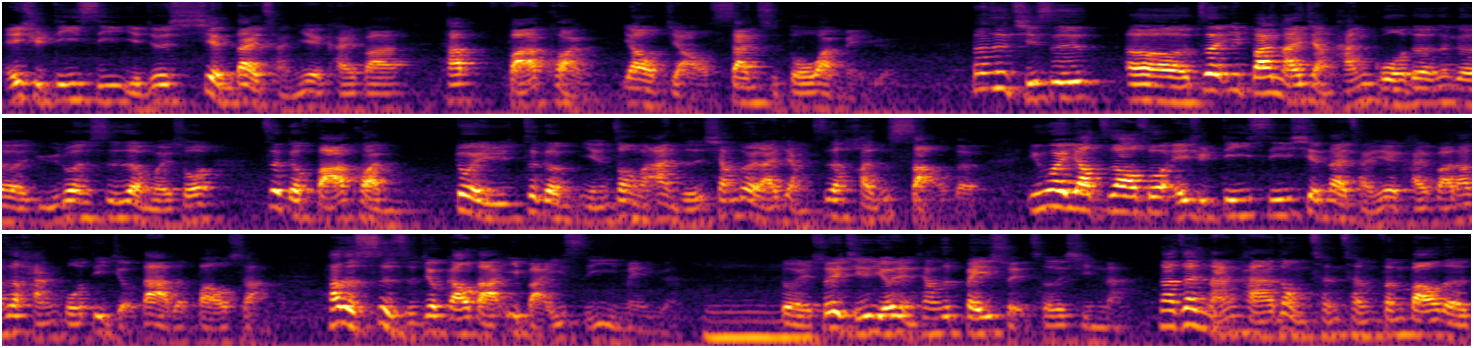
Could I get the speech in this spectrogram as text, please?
HDC 也就是现代产业开发。他罚款要缴三十多万美元，但是其实，呃，这一般来讲，韩国的那个舆论是认为说，这个罚款对于这个严重的案子相对来讲是很少的，因为要知道说，HDC 现代产业开发它是韩国第九大的包商，它的市值就高达一百一十亿美元，嗯，对，所以其实有点像是杯水车薪呐。那在南韩这种层层分包的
